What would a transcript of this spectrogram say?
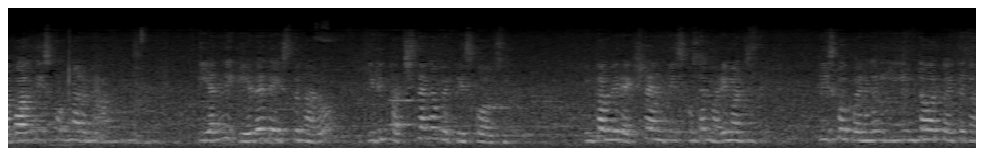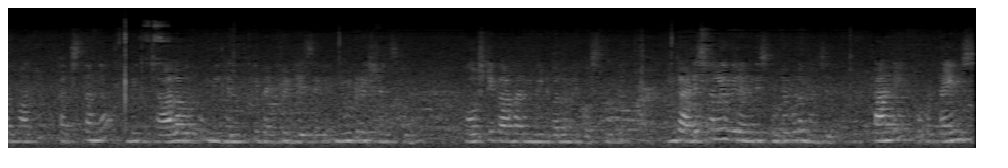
ఆ పాలు తీసుకుంటున్నారు మీరు. ఇవన్నీ ఏదైతే ఇస్తున్నారో ఇది ఖచ్చితంగా మీరు తీసుకోవాల్సింది. ఇంకా మీరు ఎక్స్ట్రా ఏం తీసుకుంటే మరీ మంచిది. తీసుకోకపోయినా కానీ ఇంతవరకు అయితే కాదు మాత్రం ఖచ్చితంగా మీకు చాలా వరకు మీ హెల్త్కి బెనిఫిట్ చేసేవి న్యూట్రిషన్స్ కూడా. పౌష్టికాహారం వీటి వల్ల మీకు వస్తుంది. ఇంకా అడిషనల్గా మీరు ఏం తీసుకుంటే కూడా మంచిది. కానీ ఒక టైమ్స్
